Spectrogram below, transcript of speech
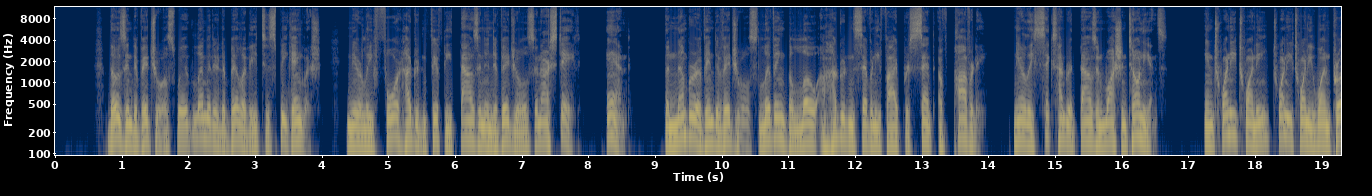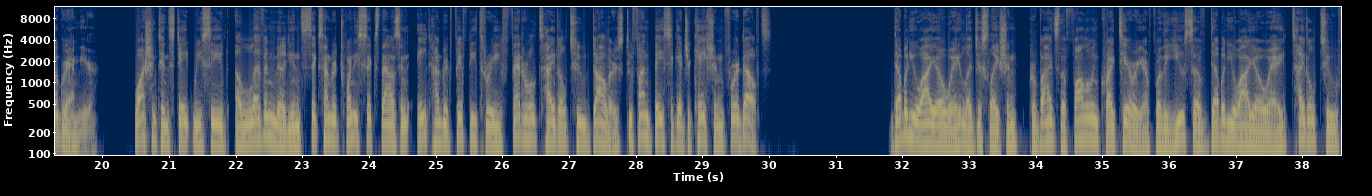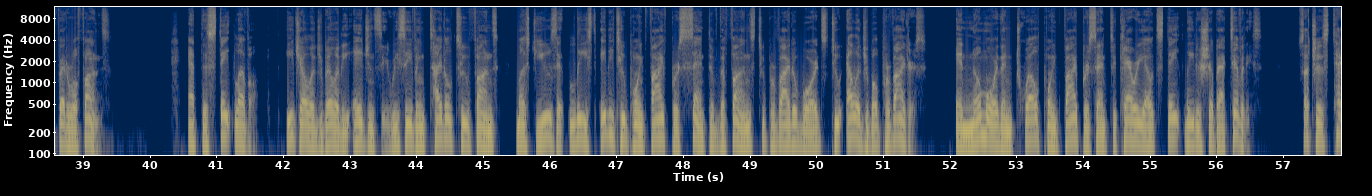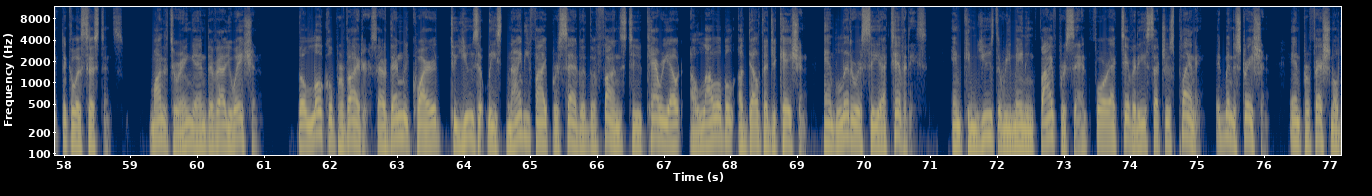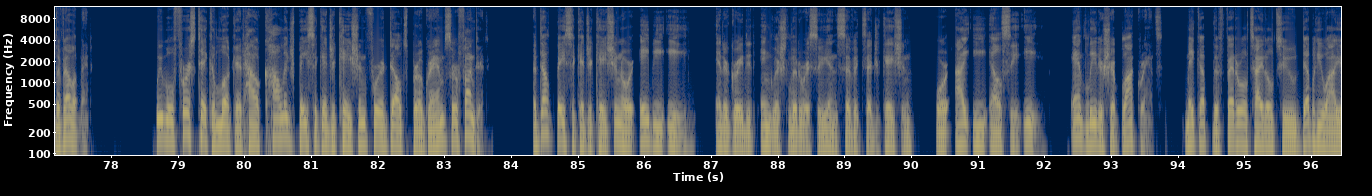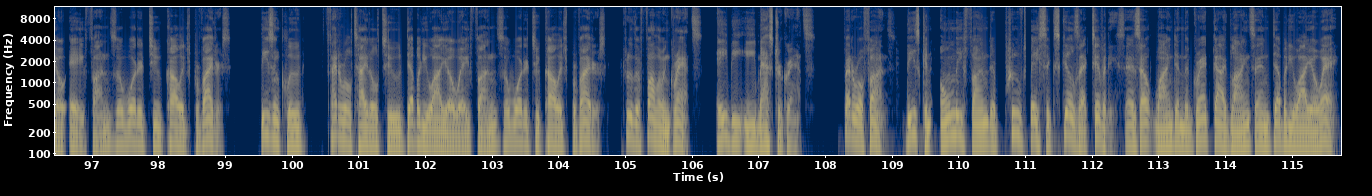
those individuals with limited ability to speak English, nearly 450,000 individuals in our state, and the number of individuals living below 175% of poverty, nearly 600,000 Washingtonians. In 2020-2021 program year, Washington State received 11,626,853 federal Title II dollars to fund basic education for adults. WIOA legislation provides the following criteria for the use of WIOA Title II federal funds. At the state level, each eligibility agency receiving Title II funds must use at least 82.5% of the funds to provide awards to eligible providers, and no more than 12.5% to carry out state leadership activities, such as technical assistance, monitoring, and evaluation. The local providers are then required to use at least 95% of the funds to carry out allowable adult education and literacy activities, and can use the remaining 5% for activities such as planning, administration, and professional development. We will first take a look at how college basic education for adults programs are funded. Adult Basic Education, or ABE, Integrated English Literacy and Civics Education, or IELCE, and leadership block grants make up the federal Title II WIOA funds awarded to college providers. These include federal Title II WIOA funds awarded to college providers through the following grants ABE Master Grants. Federal funds. These can only fund approved basic skills activities as outlined in the grant guidelines and WIOA.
